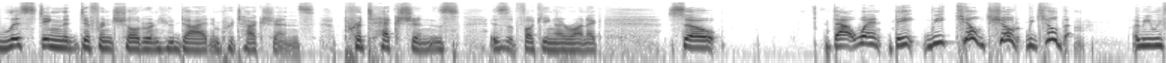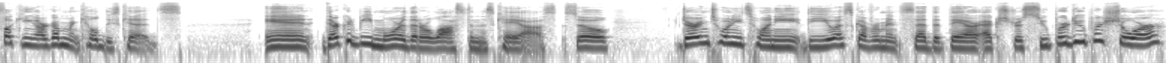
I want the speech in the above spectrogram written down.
listing the different children who died in protections. Protections is fucking ironic. So that went they we killed children we killed them. I mean we fucking our government killed these kids. And there could be more that are lost in this chaos. So during 2020, the US government said that they are extra super duper sure,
